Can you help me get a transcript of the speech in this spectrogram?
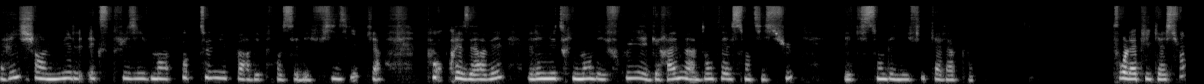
riche en huile exclusivement obtenue par des procédés physiques pour préserver les nutriments des fruits et graines dont elles sont issues et qui sont bénéfiques à la peau. Pour l'application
